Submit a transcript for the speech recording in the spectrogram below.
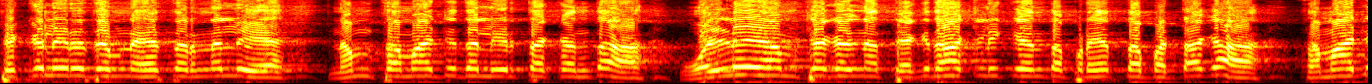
ಸೆಕ್ಯುಲರಿಸಮ್ನ ಹೆಸರಿನಲ್ಲಿ ನಮ್ಮ ಸಮಾಜದಲ್ಲಿ ಇರ್ತಕ್ಕಂಥ ಒಳ್ಳೆಯ ಅಂಶಗಳನ್ನ ತೆಗೆದುಹಾಕ್ಲಿಕ್ಕೆ ಅಂತ ಪ್ರಯತ್ನ ಪಟ್ಟಾಗ ಸಮಾಜ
